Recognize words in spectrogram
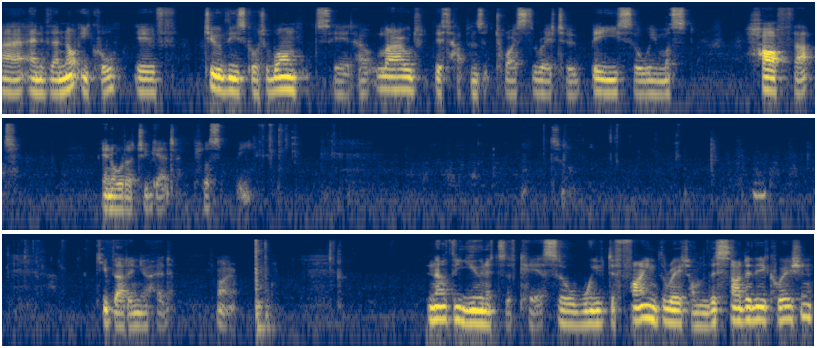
Uh, and if they're not equal, if two of these go to one, say it out loud, this happens at twice the rate of B, so we must half that in order to get plus B. So keep that in your head. Right. Now the units of K. So we've defined the rate on this side of the equation.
